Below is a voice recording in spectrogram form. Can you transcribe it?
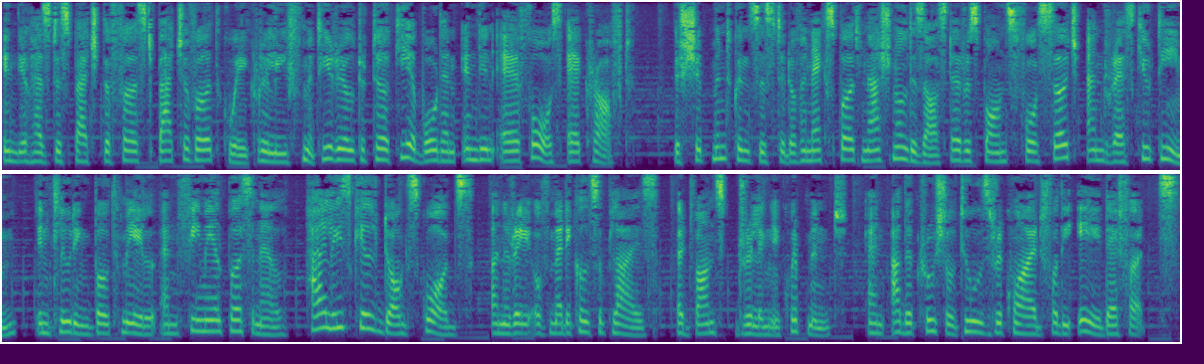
India has dispatched the first batch of earthquake relief material to Turkey aboard an Indian Air Force aircraft. The shipment consisted of an expert national disaster response force search and rescue team, including both male and female personnel, highly skilled dog squads, an array of medical supplies, advanced drilling equipment, and other crucial tools required for the aid efforts.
